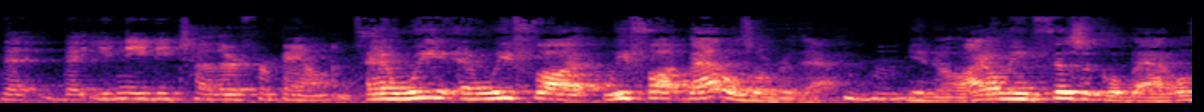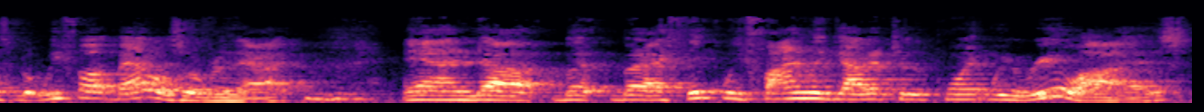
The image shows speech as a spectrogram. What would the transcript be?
that that you need each other for balance. And we and we fought we fought battles over that. Mm-hmm. You know, I don't mean physical battles, but we fought battles over that. Mm-hmm. And uh, but but I think we finally got it to the point we realized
